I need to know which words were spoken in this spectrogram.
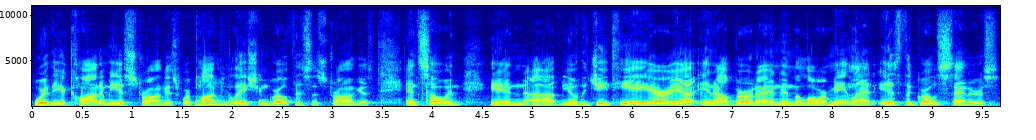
where the economy is strongest, where mm-hmm. population mm. growth is the strongest. And so in, in uh, you know, the GTA area, in Alberta, and in the lower mainland is the growth centers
